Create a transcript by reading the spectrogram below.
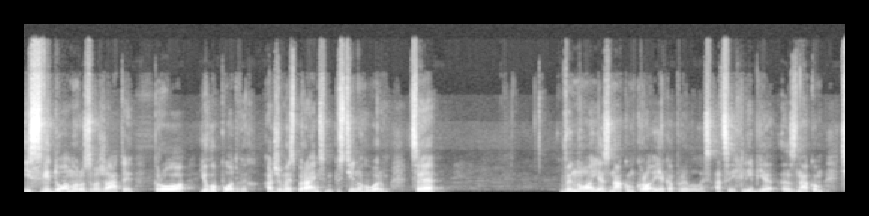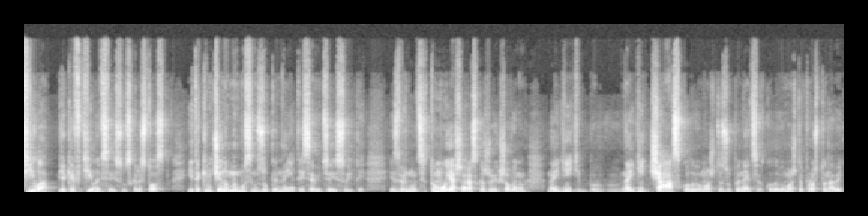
і свідомо розважати про його подвиг. Адже ми збираємося, ми постійно говоримо, це вино є знаком крові, яка прилилась, а цей хліб є е, знаком тіла, в яке втілився Ісус Христос. І таким чином ми мусимо зупинитися від цієї суєти і звернутися. Тому я ще раз кажу: якщо ви нам знайдіть, знайдіть час, коли ви можете зупинитися, коли ви можете просто навіть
